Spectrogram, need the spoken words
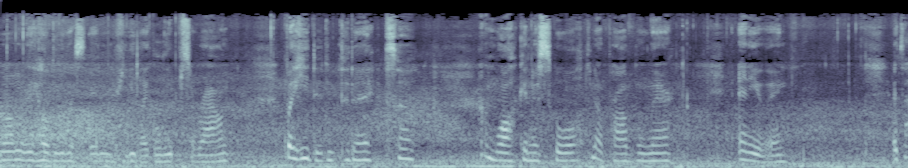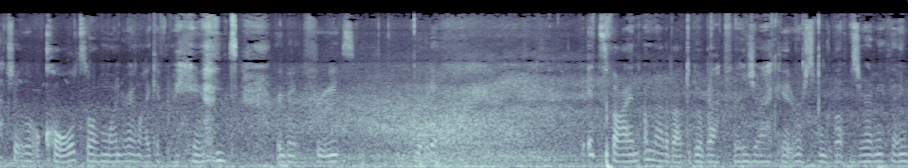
Normally he'll do this thing where he like loops around, but he didn't today. So I'm walking to school, no problem there. Anyway, it's actually a little cold, so I'm wondering like if my hands are gonna freeze. But uh, it's fine. I'm not about to go back for a jacket or some gloves or anything.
